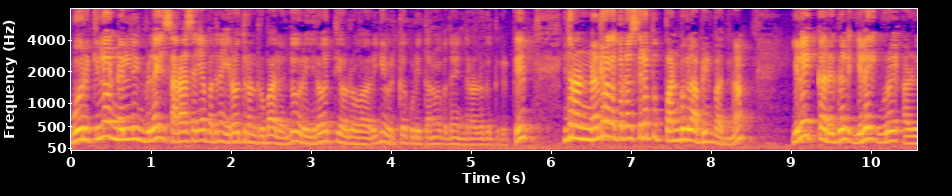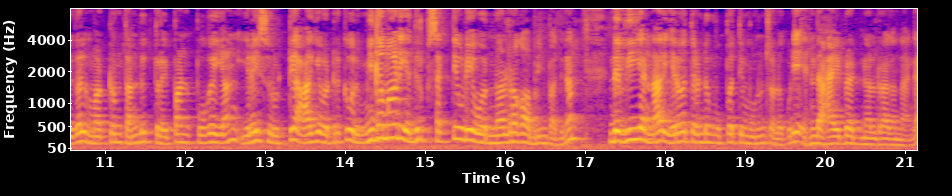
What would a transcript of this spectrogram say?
ஒரு கிலோ நெல்லின் விலை சராசரியாக பார்த்தீங்கன்னா இருபத்தி ரெண்டு ரூபாயிலிருந்து ஒரு இருபத்தி ஏழு ரூபாய் வரைக்கும் விற்கக்கூடிய தன்மை பார்த்தீங்கன்னா இந்த நெல் ரகத்துக்கு இருக்கு நெல் ரகத்தோட சிறப்பு பண்புகள் அப்படின்னு பார்த்தீங்கன்னா இலைக்கருகள் இலை உரை அழுகல் மற்றும் தண்டு துளைப்பான் புகையான் இலை சுருட்டு ஆகியவற்றுக்கு ஒரு மிதமான எதிர்ப்பு சக்தியுடைய ஒரு நல்ரகம் அப்படின்னு பார்த்தீங்கன்னா இந்த விஎன்ஆர் இருபத்தி ரெண்டு முப்பத்தி மூணுன்னு சொல்லக்கூடிய இந்த ஹைபிரிட் நல்ரகம் தாங்க.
